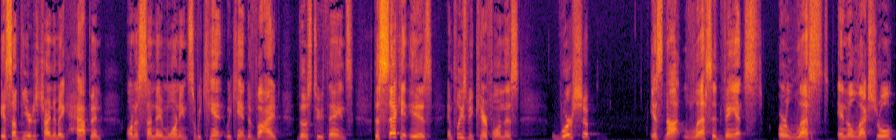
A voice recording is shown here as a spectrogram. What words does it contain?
It's something you're just trying to make happen on a Sunday morning. So we can't, we can't divide those two things. The second is, and please be careful on this, worship is not less advanced or less intellectual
